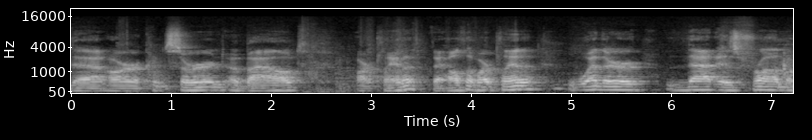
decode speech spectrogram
that are concerned about our planet, the health of our planet, whether that is from a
